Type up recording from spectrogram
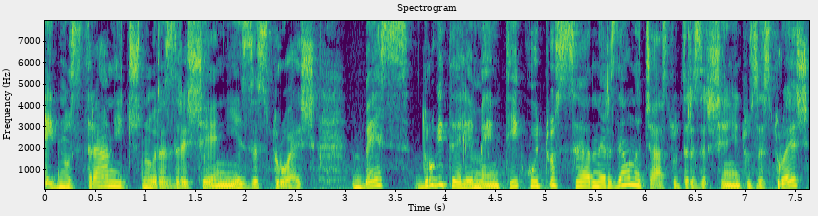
едностранично разрешение за строеж, без другите елементи, които са неразделна част от разрешението за строеж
